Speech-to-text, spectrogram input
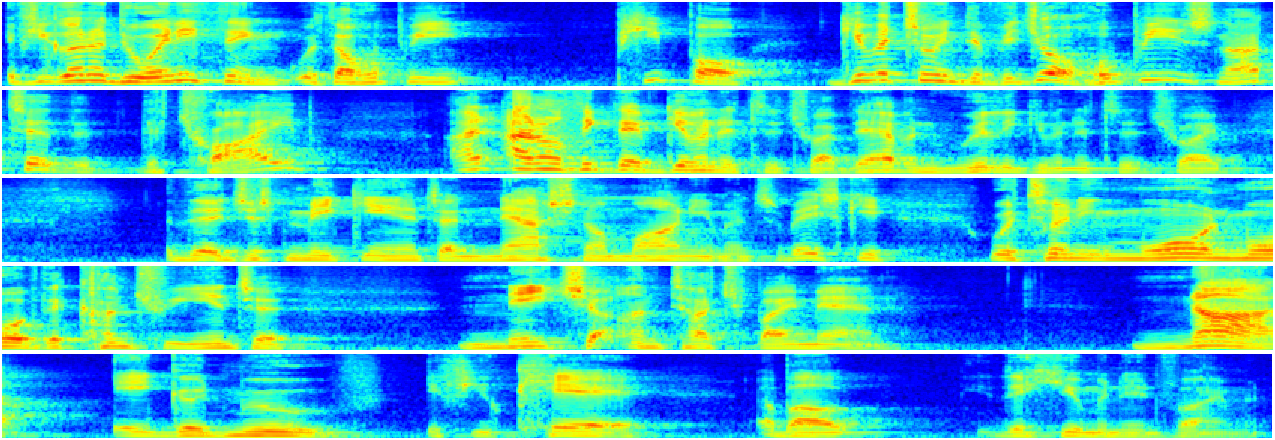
if you're going to do anything with the Hopi people, give it to individual Hopis, not to the, the tribe. I, I, don't think they've given it to the tribe. They haven't really given it to the tribe. They're just making it a national monument. So basically, we're turning more and more of the country into nature untouched by man. Not a good move if you care about the human environment.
